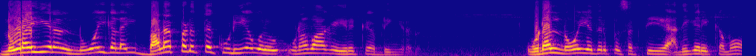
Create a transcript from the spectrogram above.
நுரையீரல் நோய்களை பலப்படுத்தக்கூடிய ஒரு உணவாக இருக்குது அப்படிங்கிறது. உடல் நோய் எதிர்ப்பு சக்தியை அதிகரிக்கமோ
